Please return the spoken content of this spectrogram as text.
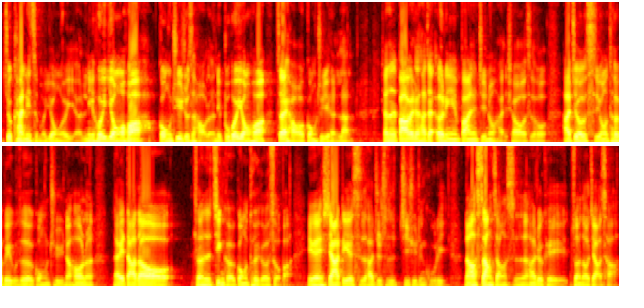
就看你怎么用而已啊。你会用的话，工具就是好的；你不会用的话，再好的工具也很烂。像是巴菲特他在二零零八年金融海啸的时候，他就使用特别股这个工具，然后呢，来达到算是进可攻退可守吧。因为下跌时他就是继续领股利，然后上涨时呢，他就可以赚到价差。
